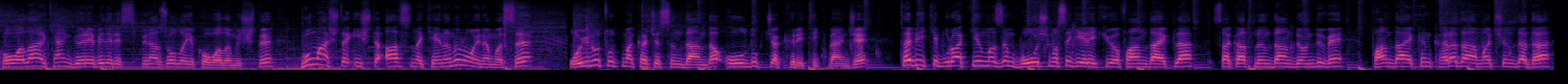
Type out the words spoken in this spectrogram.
kovalarken görebiliriz. Spinazzola'yı kovalamıştı. Bu maçta işte aslında Kenan'ın oynaması oyunu tutmak açısından da oldukça kritik bence. Tabii ki Burak Yılmaz'ın boğuşması gerekiyor Van Dijk'la. Sakatlığından döndü ve Van Dijk'ın Karadağ maçında da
